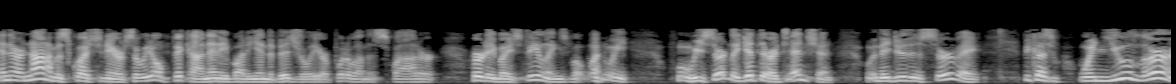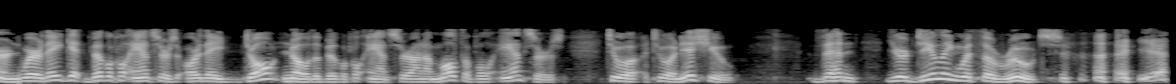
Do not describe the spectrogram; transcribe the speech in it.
and they're anonymous questionnaires so we don't pick on anybody individually or put them on the spot or hurt anybody's feelings but when we when we certainly get their attention when they do this survey because when you learn where they get biblical answers or they don't know the biblical answer on a multiple answers to a, to an issue, then you're dealing with the roots. yeah,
